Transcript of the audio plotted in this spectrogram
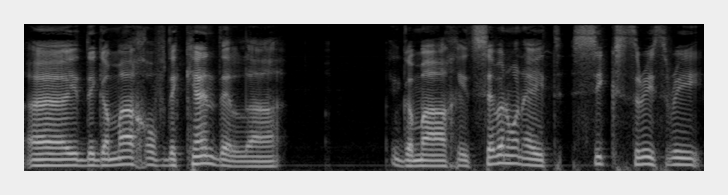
Uh, the Gamach of the Candle. Uh, Gamach, it's 718 633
